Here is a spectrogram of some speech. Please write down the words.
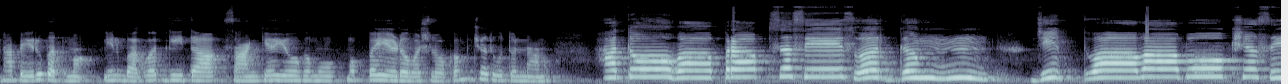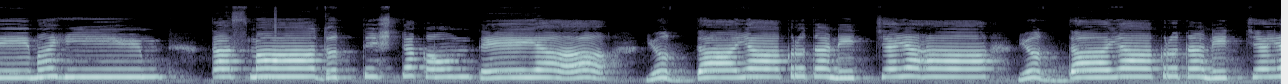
నా పేరు పద్మ. నేను భగవద్గీత సాంఖ్యయోగము ముప్పై ఏడవ శ్లోకం చదువుతున్నాను. హతో వా ప్రాప్ససే స్వర్గం జిత్వా వా మహీం. తస్మాదుత్తిష్ట కౌంతేయ యుద్ధాయ కృతనిశ్చయ యుద్ధాయ కృత నిశ్చయ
